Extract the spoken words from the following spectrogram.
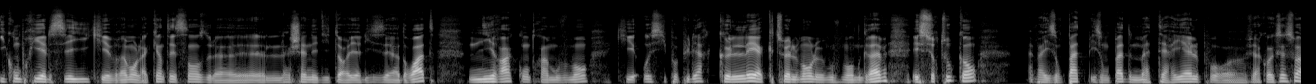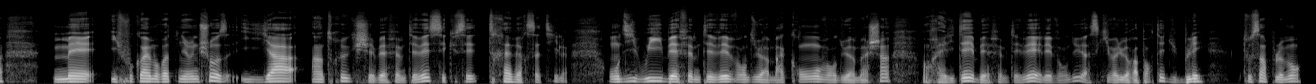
y compris LCI, qui est vraiment la quintessence de la, chaîne éditorialisée à droite, n'ira contre un mouvement qui est aussi populaire que l'est actuellement le mouvement de grève. Et surtout quand ben, ils n'ont pas, pas de matériel pour euh, faire quoi que ce soit. Mais il faut quand même retenir une chose, il y a un truc chez BFM TV, c'est que c'est très versatile. On dit oui, BFM TV vendu à Macron, vendu à machin. En réalité, BFM TV, elle est vendue à ce qui va lui rapporter du blé, tout simplement.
